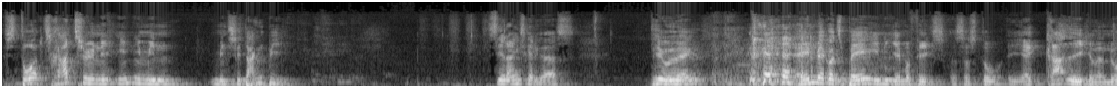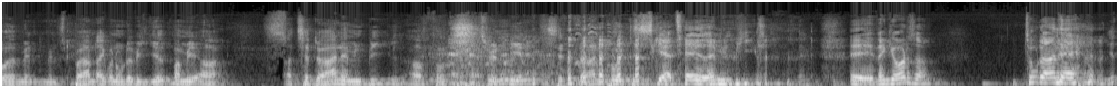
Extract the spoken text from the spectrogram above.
stort trætønde ind i min, min sedanbil. Siger skal det gøres. Det er udmærket. Jeg endte med at gå tilbage ind i hjem og fix, og så stod, jeg græd ikke eller noget, men, men spørge, om der ikke var nogen, der ville hjælpe mig med at, at tage dørene af min bil og få tønden ind og sætte dørene på. Så skal jeg tage ud af min bil. øh, hvad gjorde du så? To dørene af? Jeg,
